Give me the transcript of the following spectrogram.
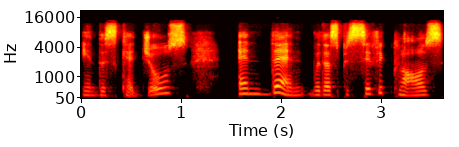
in the schedules, and then with a specific clause,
